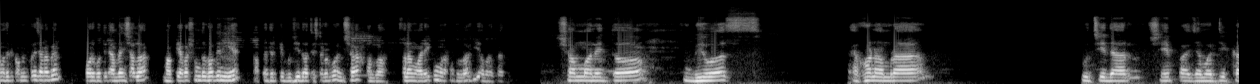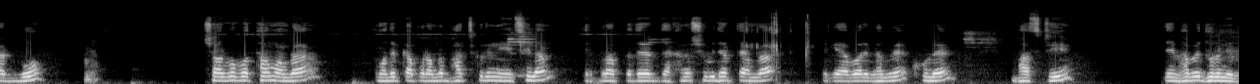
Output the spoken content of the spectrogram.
আমাদের কমেন্ট করে জানাবেন। পরবর্তীতে আমরা ইনশাল্লাহ মাপটি আবার সুন্দরভাবে নিয়ে আপনাদেরকে বুঝিয়ে দেওয়ার চেষ্টা করব, ইনশাআল্লাহ। সালামু আলাইকুম রহমতুল্লাহি আবরাকাত সম্মানিত ভিউয়ার্স এখন আমরা কুচিদার সেই পায়জামাটি কাটবো। সর্বপ্রথম আমরা আমাদের কাপড় আমরা ভাঁজ করে নিয়েছিলাম। এরপর আপনাদের দেখানোর সুবিধার্থে আমরা এটাকে আবার এভাবে খুলে ভাঁজটি এভাবে ধরে নেব।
